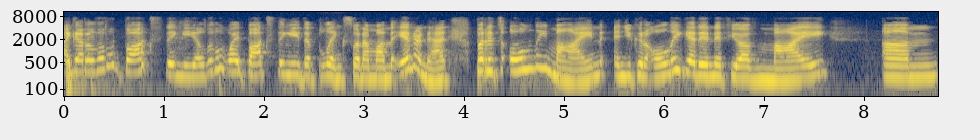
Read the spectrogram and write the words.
I got a little box thingy, a little white box thingy that blinks when I'm on the internet, but it's only mine, and you can only get in if you have my um,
